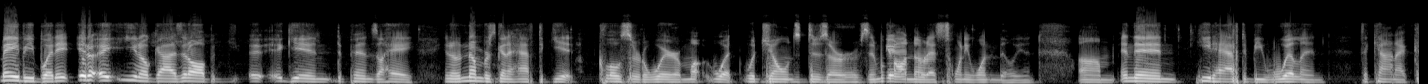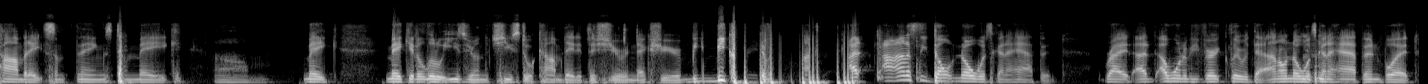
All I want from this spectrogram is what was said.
maybe, but it, it, it, you know, guys, it all again depends on hey, you know, the number's going to have to get closer to where what what Jones deserves, and we all know that's 21 million. Um, and then he'd have to be willing to kind of accommodate some things to make um, make make it a little easier on the Chiefs to accommodate it this year and next year. Be, be creative. I, I honestly don't know what's going to happen. Right, I, I want to be very clear with that. I don't know what's going to happen, but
